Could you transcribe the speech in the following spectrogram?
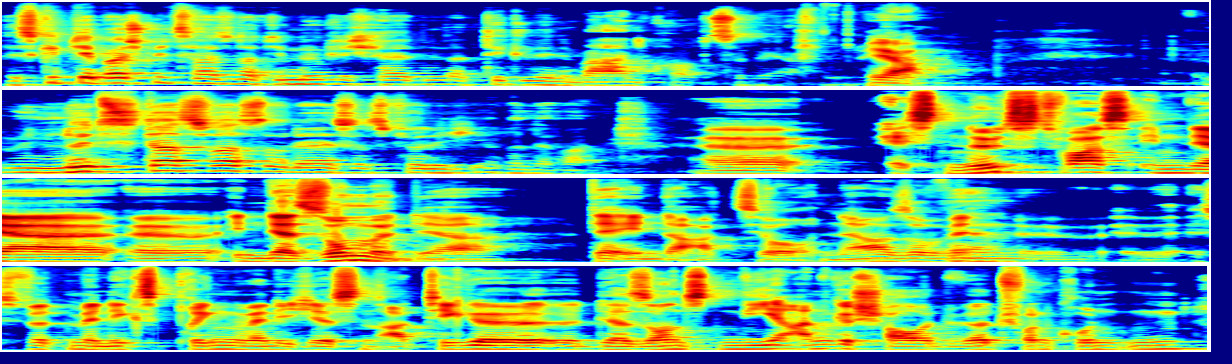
Es gibt ja beispielsweise noch die Möglichkeit, einen Artikel in den Warenkorb zu werfen. Ja, Nützt das was oder ist es völlig irrelevant? Äh, es nützt was in der, äh, in der Summe der, der Interaktion. Ja, also wenn ja. Äh, es wird mir nichts bringen, wenn ich jetzt einen Artikel, der sonst nie angeschaut wird von Kunden,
